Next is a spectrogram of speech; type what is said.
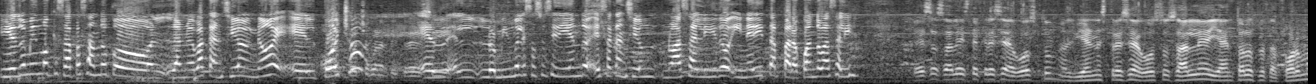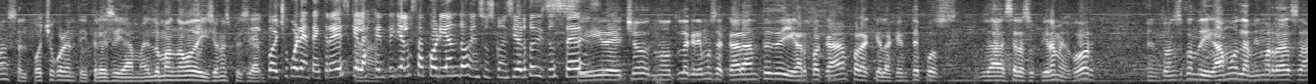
Y es lo mismo que está pasando con la nueva canción, ¿no? El Pocho. Pocho 43, el- sí. el- lo mismo le está sucediendo. Esa canción no ha salido inédita. ¿Para cuándo va a salir? Esa sale este 13 de agosto, el viernes 13 de agosto sale ya en todas las plataformas, el Pocho 43 se llama, es lo más nuevo de edición El especial. Pocho 43, que la Ajá. gente ya lo está coreando en sus conciertos y ustedes. Sí, de hecho, nosotros la queríamos sacar antes de llegar para acá para que la gente pues la- se la supiera mejor. Entonces cuando llegamos la misma raza,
